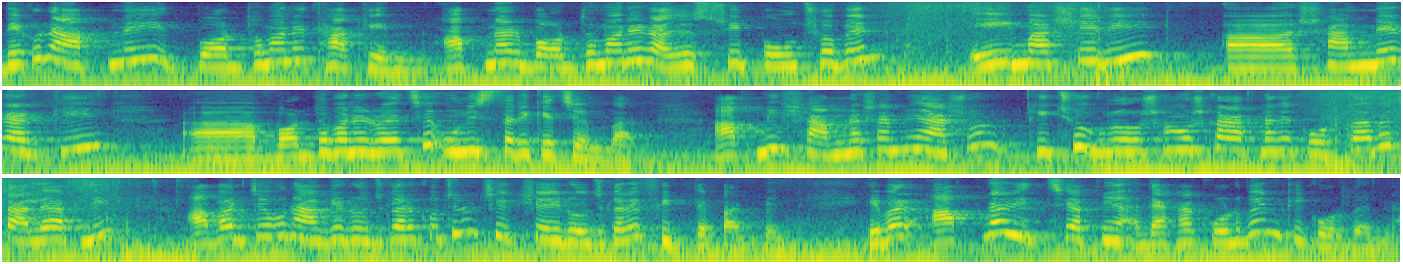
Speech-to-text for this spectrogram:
দেখুন আপনি বর্ধমানে থাকেন। আপনার বর্ধমানে রাজশ্রী পৌঁছবেন। এই মাসেরই আহ, সামনের আর কি আহ, বর্ধমানে রয়েছে উনিশ তারিখে চেম্বার। আপনি সামনাসামনি আসুন। কিছু গ্রহ সংস্কার আপনাকে করতে হবে তাহলে আপনি আবার যেমন আগে রোজগার করছেন ঠিক সেই রোজগারে ফিরতে পারবেন। এবার আপনার ইচ্ছে আপনি দেখা করবেন কি করবেন না?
